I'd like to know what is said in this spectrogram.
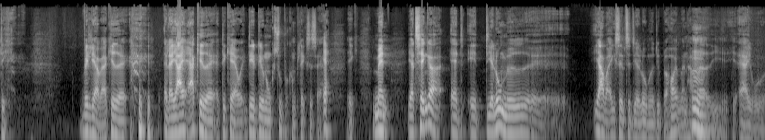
Det vil jeg være ked af. Eller jeg er ked af, at det kan jeg jo, det, det er jo nogle super komplekse sager. Ja. Ikke? Men jeg tænker, at et dialogmøde øh, jeg var ikke selv til dialog med Blåhøj, men har mm. været i, er jo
